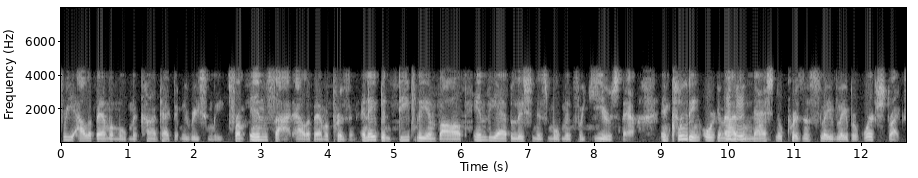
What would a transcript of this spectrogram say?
Free Alabama movement contacted me recently from inside Alabama prison, and they've been deeply involved in the abolitionist movement for years now, including organizing Mhm. national prison slave labor work strikes.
